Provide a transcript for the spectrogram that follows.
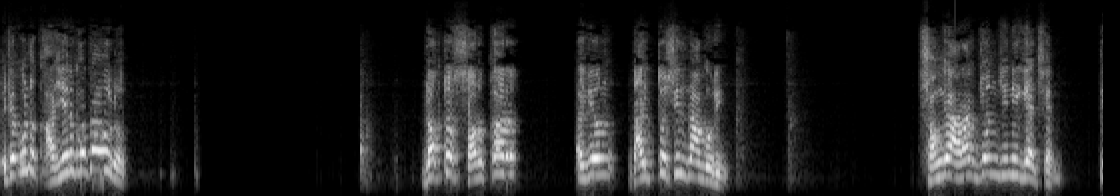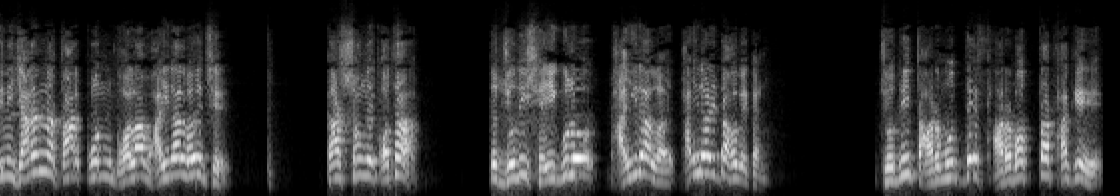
এটা কোনো কাজের কথা হলো? ডক্টর সরকার একজন দায়িত্বশীল নাগরিক। সঙ্গে আরেকজন যিনি গেছেন, তিনি জানেন না তার কোন গলা ভাইরাল হয়েছে, কার সঙ্গে কথা? তো যদি সেইগুলো ভাইরাল হয় ভাইরালটা হবে কেন? যদি তার মধ্যে সারবত্তা থাকে,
